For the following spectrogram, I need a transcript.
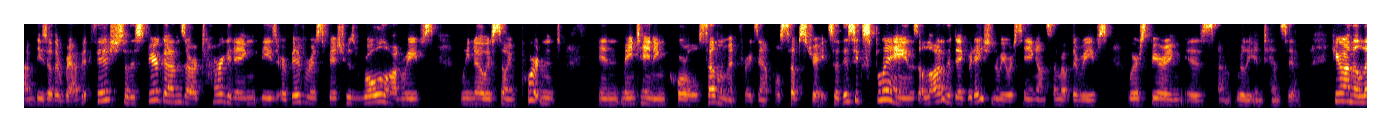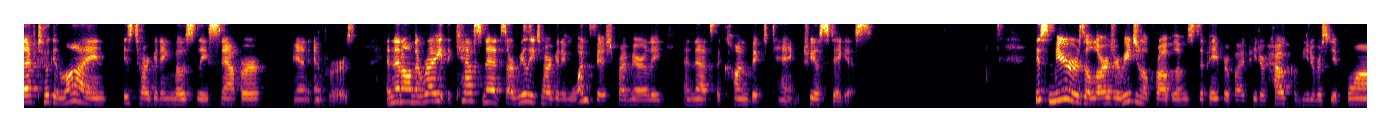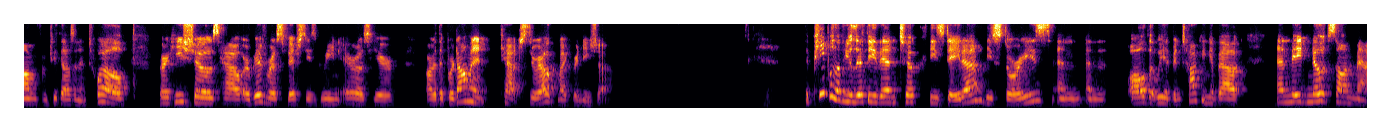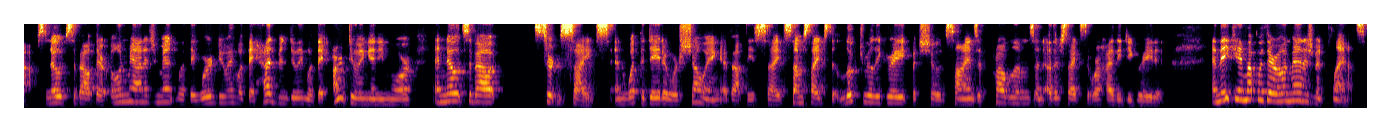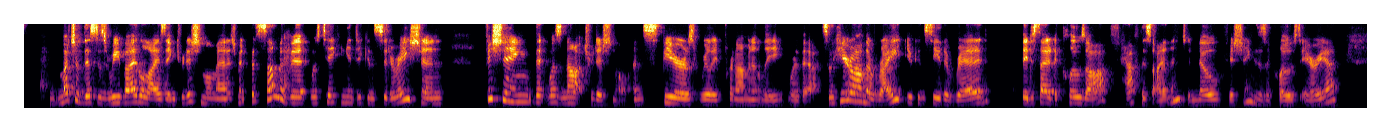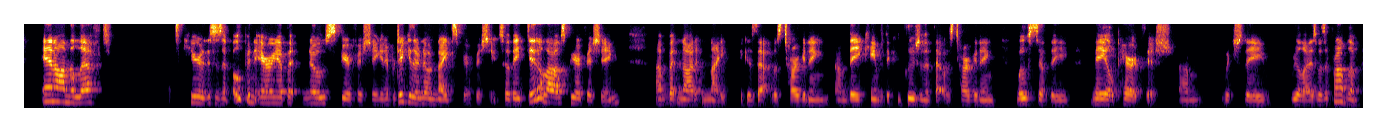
um, these are the rabbit fish. So the spear guns are targeting these herbivorous fish whose role on reefs we know is so important in maintaining coral settlement, for example, substrate. So this explains a lot of the degradation we were seeing on some of the reefs where spearing is um, really intensive. Here on the left, hook and line is targeting mostly snapper and emperors. And then on the right, the cast nets are really targeting one fish primarily, and that's the convict tang, Triostegus. This mirrors a larger regional problem. It's a paper by Peter Houk of the University of Guam from 2012, where he shows how herbivorous fish, these green arrows here, are the predominant catch throughout Micronesia. The people of Ulithi then took these data, these stories, and, and all that we had been talking about, and made notes on maps, notes about their own management, what they were doing, what they had been doing, what they aren't doing anymore, and notes about certain sites and what the data were showing about these sites. Some sites that looked really great but showed signs of problems, and other sites that were highly degraded. And they came up with their own management plans. Much of this is revitalizing traditional management, but some of it was taking into consideration fishing that was not traditional, and spears really predominantly were that. So here on the right, you can see the red. They decided to close off half this island to no fishing. This is a closed area. And on the left, here, this is an open area, but no spearfishing, and in particular, no night spearfishing. So they did allow spearfishing, um, but not at night because that was targeting, um, they came to the conclusion that that was targeting most of the male parrotfish, um, which they realized was a problem.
